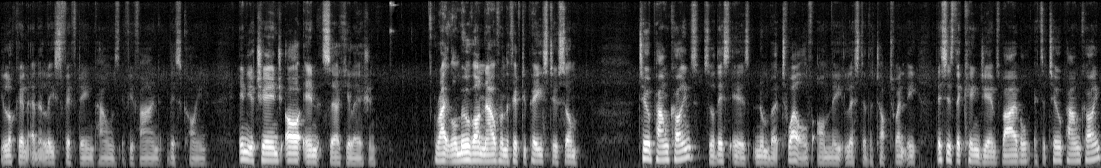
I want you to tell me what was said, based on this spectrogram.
You're looking at at least £15 if you find this coin in your change or in circulation. Right, we'll move on now from the 50p's to some £2 coins. So this is number 12 on the list of the top 20. This is the King James Bible. It's a £2 coin.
